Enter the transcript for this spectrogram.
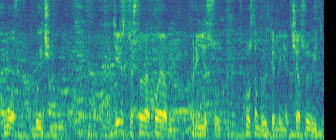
хвост бычий. Интересно, что такое принесут. Вкусно будет или нет, сейчас увидим.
